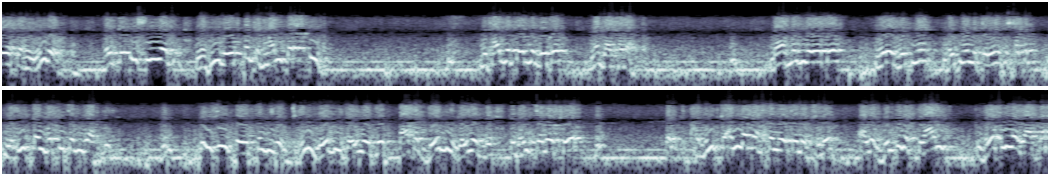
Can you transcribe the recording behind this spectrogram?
کے ایسے ہم نہیں روکتے، بلکہ اس لیے نہیں روکتے کہ ہماری ترقی ہے مثال کے طور پر دیکھو، میں بیٹھا رہتا ہوں۔ بیٹھنے کی وجہ سے، میرے گھٹنے گھٹنے میں چلنے کی شکل مزید کم ہوتی چلی جاتی ہے۔ اسی پیسے کی جو ڈھیل دے دی گئی ہے، جو طاقت دے دی گئی ہے کہ بھائی چلو پھر۔ حدود کے اندر رہتے ہوئے چلو پھرے اگر بالکل اختیار روک لیا جاتا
